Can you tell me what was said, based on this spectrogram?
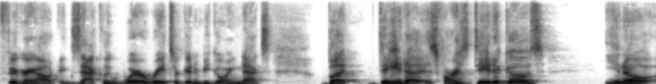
figuring out exactly where rates are going to be going next but data as far as data goes you know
